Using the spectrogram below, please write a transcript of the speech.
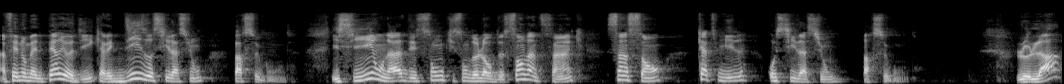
Un phénomène périodique avec 10 oscillations par seconde. Ici, on a des sons qui sont de l'ordre de 125, 500, 4000 oscillations par seconde. Le La,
